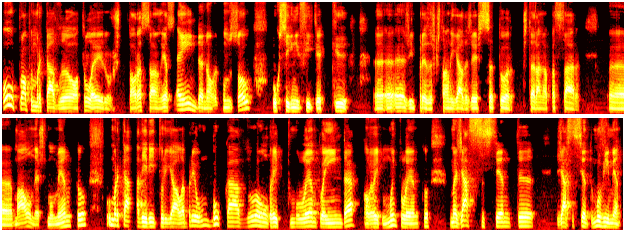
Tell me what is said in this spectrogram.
ou o próprio mercado hoteleiro, restauração, esse ainda não recomeçou, o que significa que as empresas que estão ligadas a este setor estarão a passar uh, mal neste momento. O mercado editorial abriu um bocado a um ritmo lento ainda, a um ritmo muito lento, mas já se sente, já se sente movimento,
